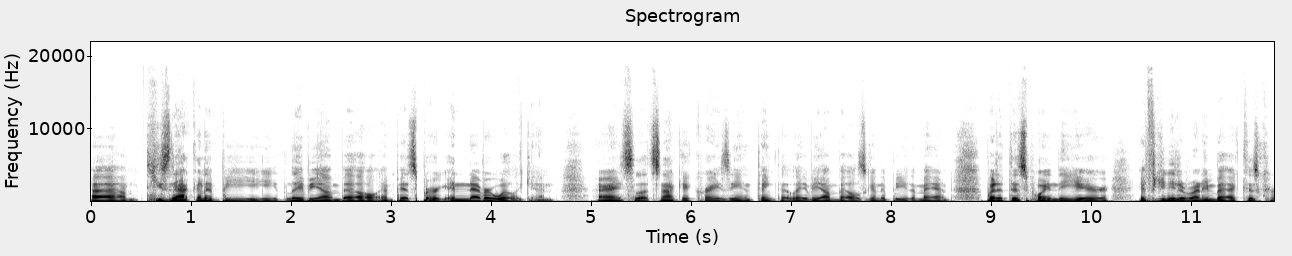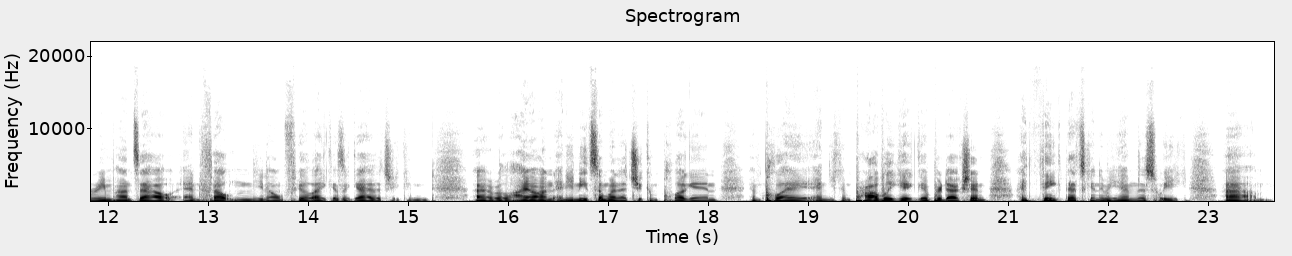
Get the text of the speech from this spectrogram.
Um, he's not going to be Le'Veon Bell in Pittsburgh and never will again. All right, so let's not get crazy and think that Le'Veon Bell is going to be the man. But at this point in the year, if you need a running back because Kareem Hunt's out and Felton you don't feel like is a guy that you can uh, rely on, and you need someone that you can plug in and play, and you can probably get good production, I think that's going to be him this week. Um,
